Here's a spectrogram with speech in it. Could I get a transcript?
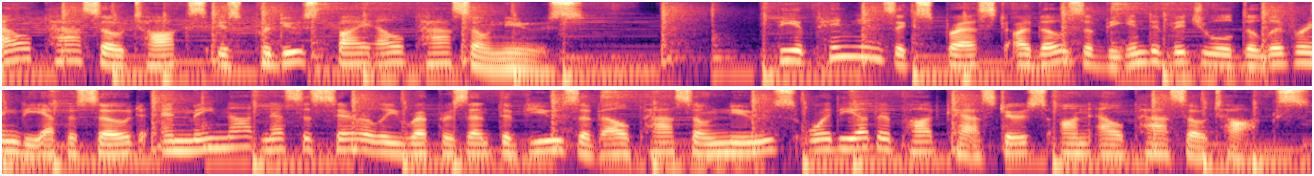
El Paso Talks is produced by El Paso News. The opinions expressed are those of the individual delivering the episode and may not necessarily represent the views of El Paso News or the other podcasters on El Paso Talks.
